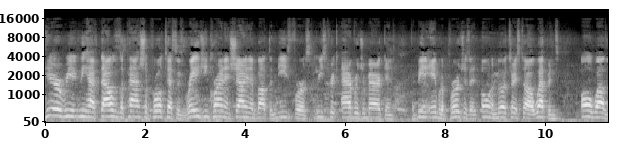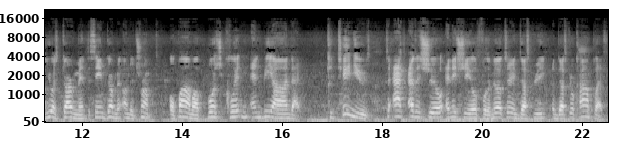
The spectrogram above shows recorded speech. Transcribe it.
Here we, we have thousands of passionate protesters raging, crying, and shouting about the need for a restrict average Americans from being able to purchase and own a military style weapons, all while the U.S. government, the same government under Trump, Obama, Bush, Clinton, and beyond, that continues to act as a shield and a shield for the military industry, industrial complex,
